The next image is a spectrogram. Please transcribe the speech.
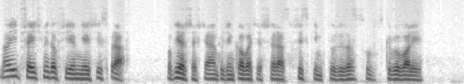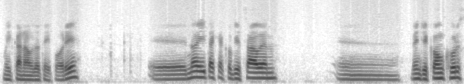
No i przejdźmy do przyjemniejszych spraw. Po pierwsze, chciałem podziękować jeszcze raz wszystkim, którzy zasubskrybowali mój kanał do tej pory. Yy, No i tak jak obiecałem, yy, będzie konkurs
